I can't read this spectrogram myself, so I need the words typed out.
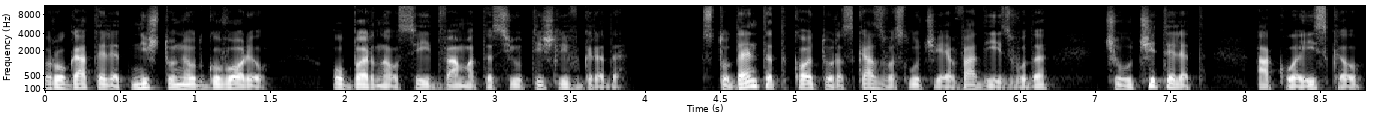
Рогателят нищо не отговорил, обърнал се и двамата си отишли в града. Студентът, който разказва случая, вади извода, че учителят, ако е искал,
